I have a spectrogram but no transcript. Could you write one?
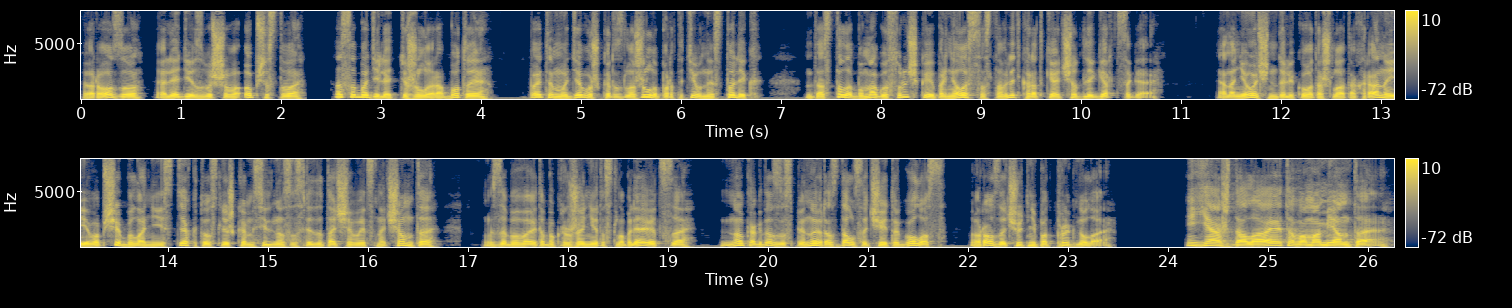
Розу, леди из высшего общества, освободили от тяжелой работы, поэтому девушка разложила портативный столик, достала бумагу с ручкой и принялась составлять краткий отчет для герцога. Она не очень далеко отошла от охраны и вообще была не из тех, кто слишком сильно сосредотачивается на чем то забывает об окружении и расслабляется, но когда за спиной раздался чей-то голос, Роза чуть не подпрыгнула. «Я ждала этого момента!»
